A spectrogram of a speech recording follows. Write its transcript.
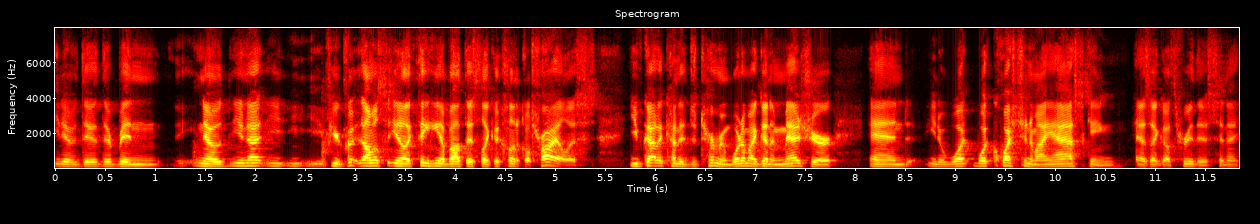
you know there there've been you know you're not if you're almost you know like thinking about this like a clinical trialist you've got to kind of determine what am i going to measure and you know what what question am i asking as i go through this and I,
